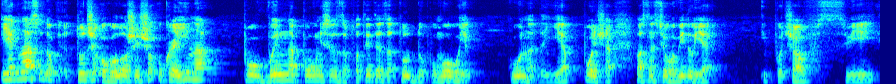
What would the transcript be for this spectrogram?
І як наслідок тут же оголошує, що Україна повинна повністю заплатити за ту допомогу, яку надає Польща. Власне, з цього відео я і почав свій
